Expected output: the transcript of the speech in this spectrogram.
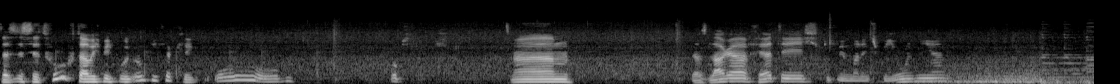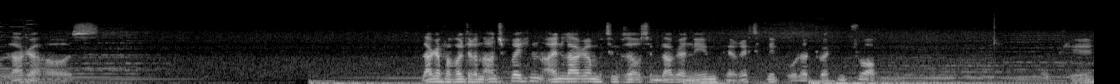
das ist jetzt hoch, da habe ich mich wohl irgendwie verklickt. Oh. Ups. Ähm, das Lager fertig. Gib mir mal den Spion hier. Lagerhaus. Lagerverwalterin ansprechen, einlagern bzw. aus dem Lager nehmen per Rechtsklick oder Drag and Drop. Okay.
